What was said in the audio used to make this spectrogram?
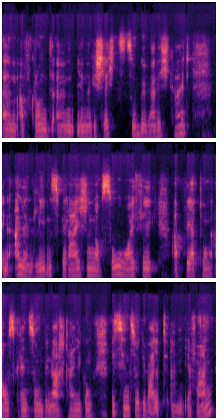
ähm, aufgrund ähm, ihrer Geschlechtszugehörigkeit in allen Lebensbereichen noch so häufig Abwertung, Ausgrenzung, Benachteiligung bis hin zur Gewalt ähm, erfahren.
